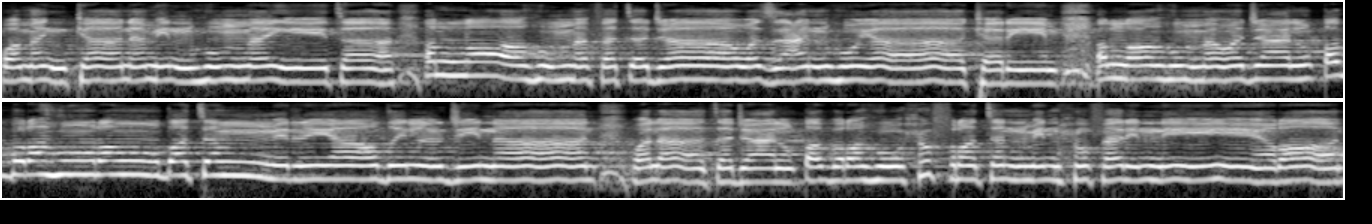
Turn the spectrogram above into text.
ومن كان منهم ميتا. اللهم فتجاوز عنه يا كريم. اللهم واجعل قبره روضة من رياض الجنان. ولا تجعل قبره حفرة من حفر النيران.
